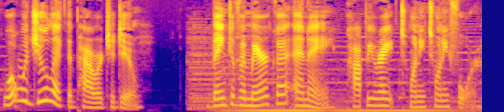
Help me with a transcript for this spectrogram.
What would you like the power to do? Bank of America NA, copyright 2024.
